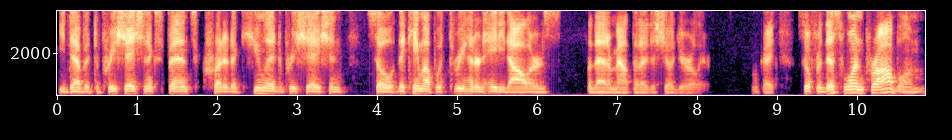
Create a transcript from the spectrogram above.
You debit depreciation expense, credit accumulated depreciation. So they came up with $380 for that amount that I just showed you earlier. Okay. So for this one problem,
